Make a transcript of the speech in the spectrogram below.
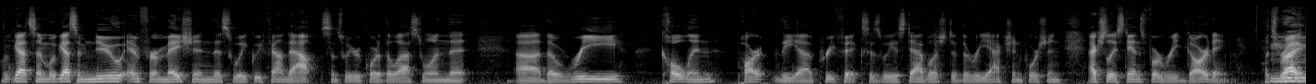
We've got some we've got some new information this week. We found out since we recorded the last one that uh, the re colon part, the uh, prefix as we established of the reaction portion, actually stands for regarding. That's right.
